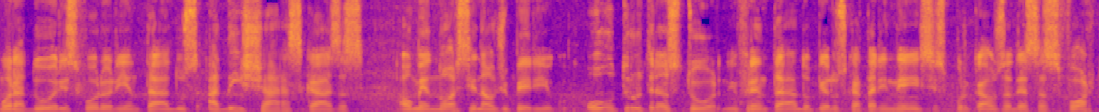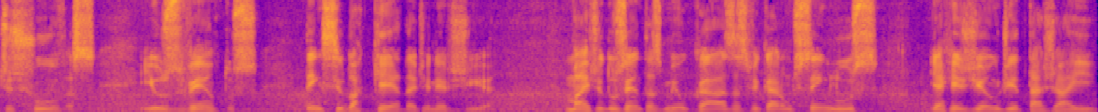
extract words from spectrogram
moradores foram orientados a deixar as casas ao menor sinal de perigo. Outro transtorno enfrentado pelos catarinenses por causa dessas fortes chuvas e os ventos tem sido a queda de energia. Mais de 200 mil casas ficaram sem luz e a região de Itajaí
